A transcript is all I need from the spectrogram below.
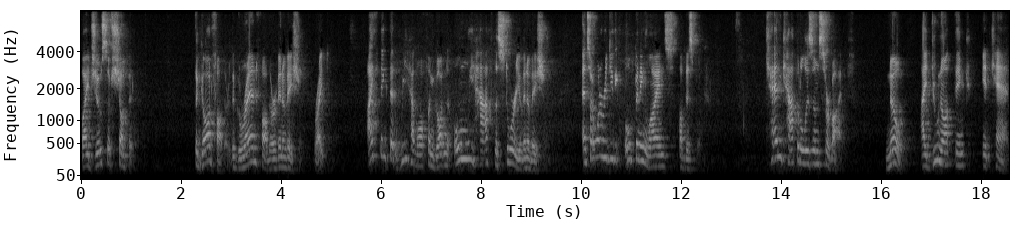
by Joseph Schumpeter, the godfather, the grandfather of innovation, right? I think that we have often gotten only half the story of innovation. And so I want to read you the opening lines of this book. Can capitalism survive? No, I do not think it can.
